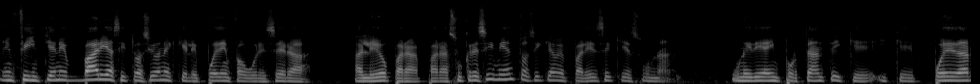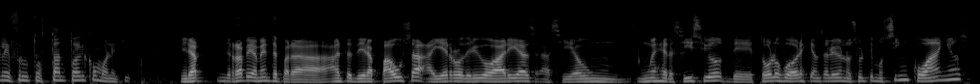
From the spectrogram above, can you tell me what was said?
en fin, tiene varias situaciones que le pueden favorecer a, a Leo para, para su crecimiento, así que me parece que es una, una idea importante y que, y que puede darle frutos tanto él como al equipo. Mira, rápidamente, para antes de ir a pausa, ayer Rodrigo Arias hacía un, un ejercicio de todos los jugadores que han salido en los últimos cinco años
